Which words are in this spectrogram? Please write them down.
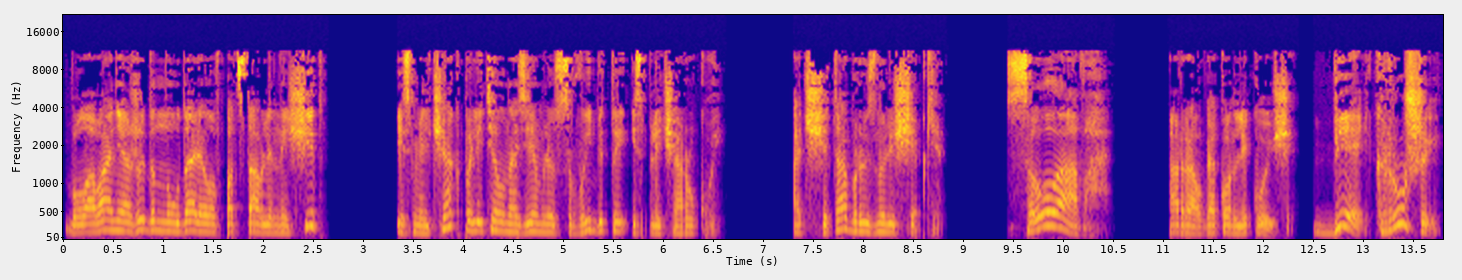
Булава неожиданно ударила в подставленный щит, и смельчак полетел на землю с выбитой из плеча рукой. От щита брызнули щепки. «Слава!» — орал Гакон ликующе. «Бей! Круши!»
